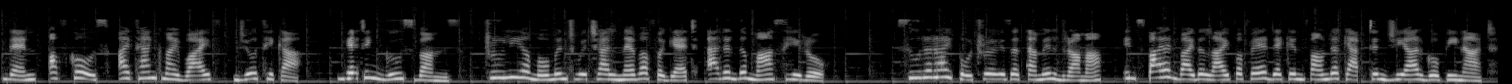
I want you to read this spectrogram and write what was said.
Then, of course, I thank my wife, Jyothika. Getting goosebumps. Truly a moment which I'll never forget, added the mass hero. Soorarai Pottru is a Tamil drama, inspired by the life of Air Deccan founder Captain G.R. Gopinath.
